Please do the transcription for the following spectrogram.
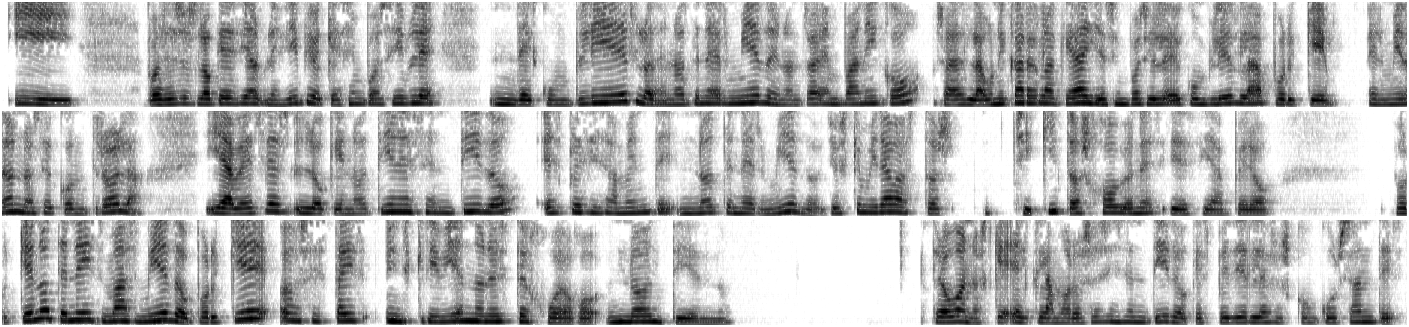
Y pues eso es lo que decía al principio, que es imposible de cumplir lo de no tener miedo y no entrar en pánico. O sea, es la única regla que hay y es imposible de cumplirla porque el miedo no se controla. Y a veces lo que no tiene sentido es precisamente no tener miedo. Yo es que miraba a estos chiquitos jóvenes y decía, pero ¿por qué no tenéis más miedo? ¿Por qué os estáis inscribiendo en este juego? No entiendo. Pero bueno, es que el clamoroso sin sentido, que es pedirle a sus concursantes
